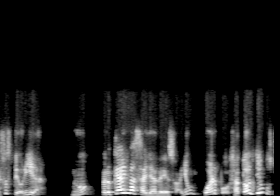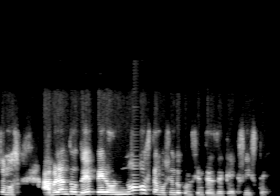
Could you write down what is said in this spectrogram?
eso es teoría, ¿no? Pero ¿qué hay más allá de eso? Hay un cuerpo, o sea, todo el tiempo estamos hablando de, pero no estamos siendo conscientes de que existe.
